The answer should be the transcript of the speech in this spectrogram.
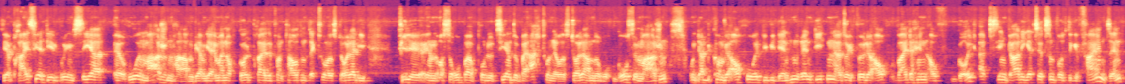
sehr preiswert, die übrigens sehr äh, hohe Margen haben. Wir haben ja immer noch Goldpreise von 1600 Dollar, die Viele in Osteuropa produzieren so bei 800 US-Dollar, haben so große Margen. Und da bekommen wir auch hohe Dividendenrenditen. Also ich würde auch weiterhin auf Goldaktien gerade jetzt setzen, wo sie gefallen sind.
